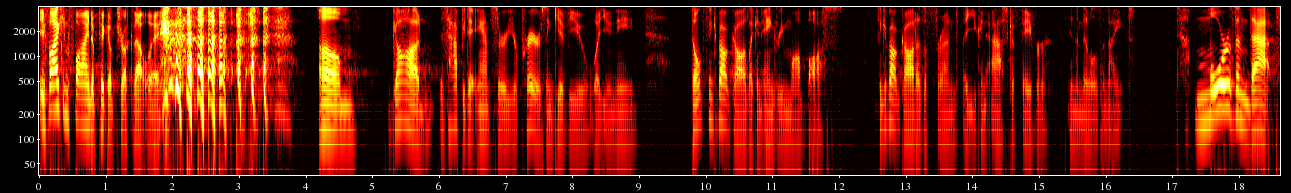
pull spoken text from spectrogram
If I can find a pickup truck that way, um, God is happy to answer your prayers and give you what you need. Don't think about God like an angry mob boss. Think about God as a friend that you can ask a favor in the middle of the night. More than that,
